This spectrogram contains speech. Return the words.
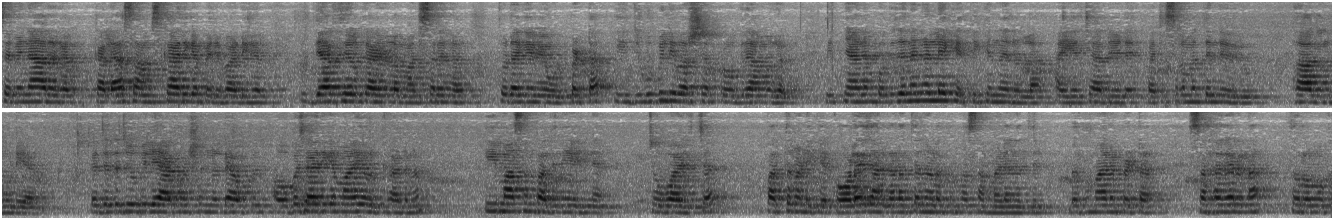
സെമിനാറുകൾ കലാ സാംസ്കാരിക പരിപാടികൾ വിദ്യാർത്ഥികൾക്കായുള്ള മത്സരങ്ങൾ തുടങ്ങിയവ ഉൾപ്പെട്ട ഈ ജൂബിലി വർഷ പ്രോഗ്രാമുകൾ വിജ്ഞാനം പൊതുജനങ്ങളിലേക്ക് എത്തിക്കുന്നതിനുള്ള ഐ എച്ച് ആർ ഡിയുടെ പരിശ്രമത്തിന്റെ ഒരു ഭാഗം കൂടിയാണ്. രജത ജൂബിലി ആഘോഷങ്ങളുടെ ഔപചാരികമായ ഉദ്ഘാടനം ഈ മാസം പതിനേഴിന് ചൊവ്വാഴ്ച പത്ത് മണിക്ക് കോളേജ് അങ്കണത്തിൽ നടക്കുന്ന സമ്മേളനത്തിൽ ബഹുമാനപ്പെട്ട സഹകരണ തുറമുഖ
